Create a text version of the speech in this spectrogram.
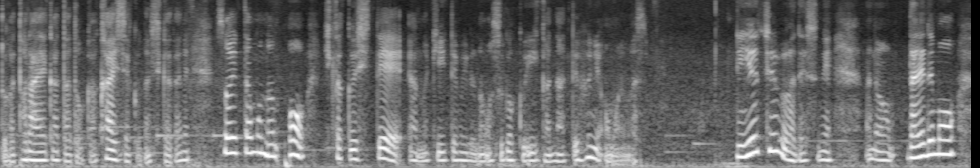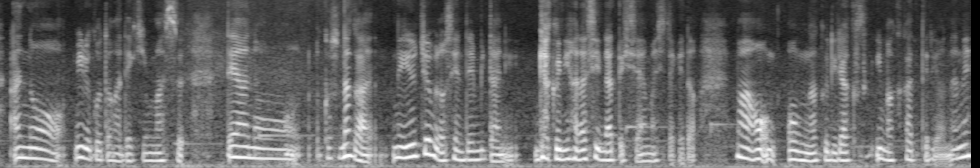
とか捉え方とか解釈の仕方ねそういったものを比較してあの聞いてみるのもすごくいいかなっていうふうに思います。で YouTube はですねあの誰でもあの見ることができます。であのなんかね YouTube の宣伝みたいに逆に話になってきちゃいましたけどまあ音楽リラックス今かかってるようなね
